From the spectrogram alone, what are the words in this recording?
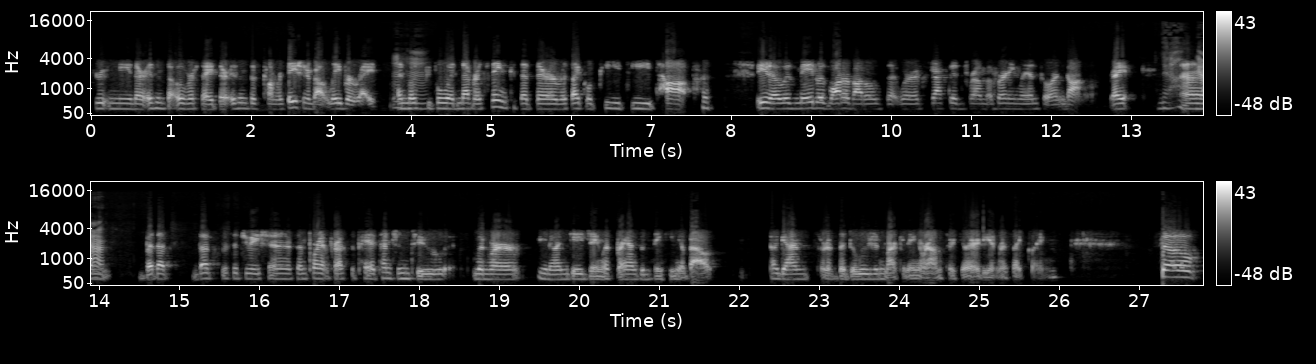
scrutiny, there isn't the oversight, there isn't this conversation about labor rights. Mm-hmm. And most mm-hmm. people would never think that their recycled PET top, you know, was made with water bottles that were extracted from a burning landfill in Ghana, right? Yeah. Um, yeah. But that's that's the situation it's important for us to pay attention to when we're, you know, engaging with brands and thinking about, again, sort of the delusion marketing around circularity and recycling. So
